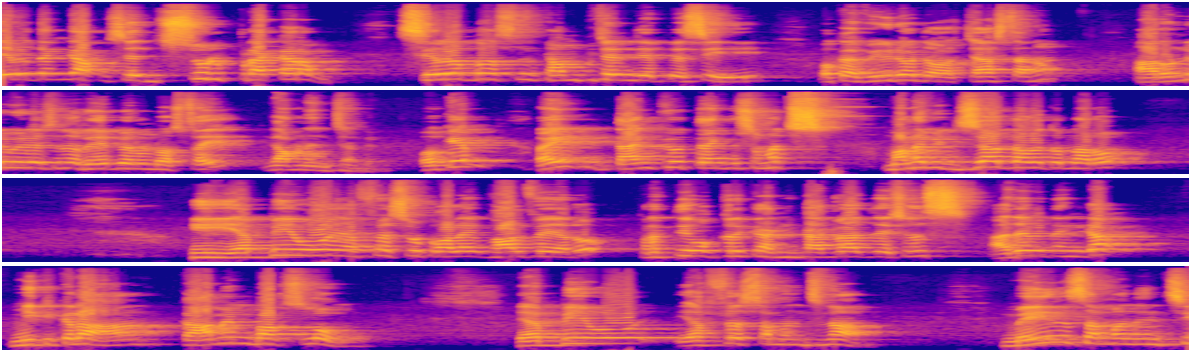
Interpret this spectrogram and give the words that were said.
ఏ విధంగా ఒక షెడ్యూల్ ప్రకారం సిలబస్ కంప్లీట్ అని చెప్పేసి ఒక వీడియో చేస్తాను. ఆ రెండు వీడియోస్ రేపే నుండి వస్తాయి. గమనించండి. Okay right thank you thank you so much మన విద్యార్థులు ఎవరుతున్నారో ఈ ఎఫ్బిఓ ఎఫ్ఎస్ క్వాలిఫై అయ్యారు ప్రతి ఒక్కరికి కంగ్రాచులేషన్స్ అదేవిధంగా మీకు ఇక్కడ కామెంట్ బాక్స్లో ఎఫ్బిఓ ఎఫ్ఎస్ సంబంధించిన మెయిన్ సంబంధించి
